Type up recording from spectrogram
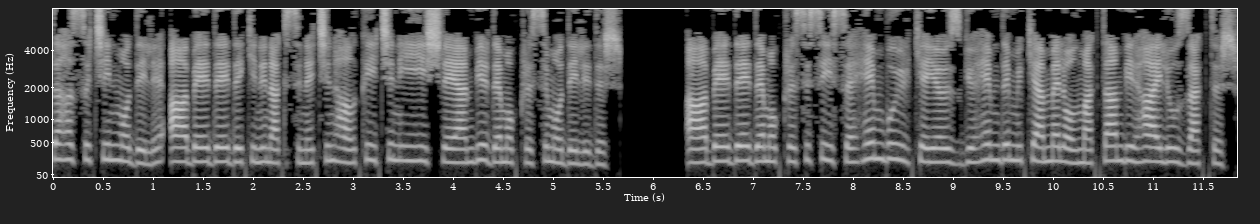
Dahası Çin modeli, ABD'dekinin aksine Çin halkı için iyi işleyen bir demokrasi modelidir. ABD demokrasisi ise hem bu ülkeye özgü hem de mükemmel olmaktan bir hayli uzaktır.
